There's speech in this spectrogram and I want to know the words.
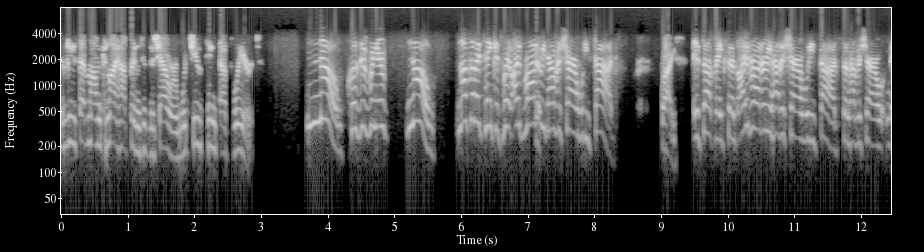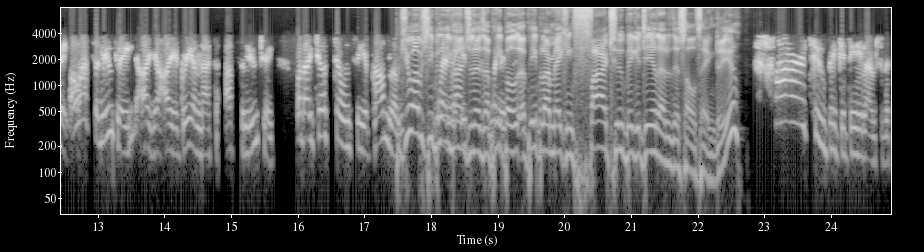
If he said, "Mom, can I hop into the shower?" Would you think that's weird? No, because when you're no, not that I think it's weird. I'd rather he'd have a shower with his dad. Right. If that makes sense, I'd rather he had a shower with his dad than have a shower with me. Oh, absolutely. I I agree on that. Absolutely. But I just don't see a problem. But you obviously believe, Angela, that people uh, people are making far too big a deal out of this whole thing. Do you? far too big a deal out of it.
